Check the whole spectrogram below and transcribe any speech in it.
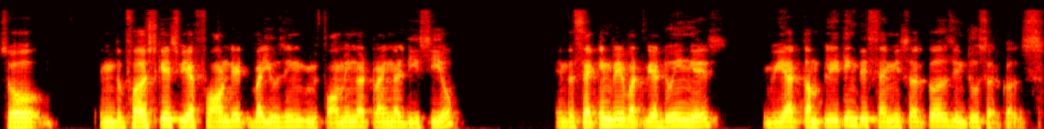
So in the first case, we have found it by using forming a triangle DCO. In the second way, what we are doing is we are completing the semicircles into circles,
